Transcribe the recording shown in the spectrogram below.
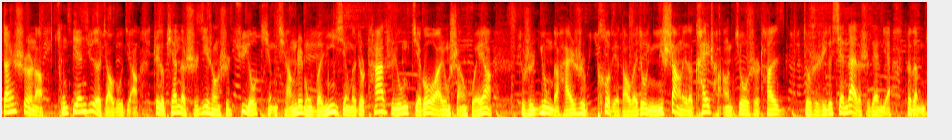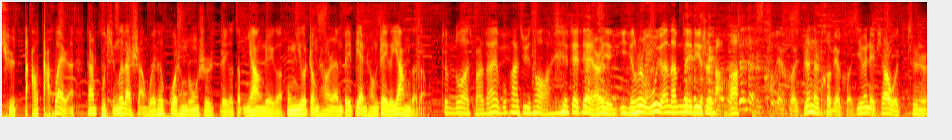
但。但是呢，从编剧的角度讲，这个片子实际上是具有挺强这种文艺性的，就是它是用结构啊，用闪回啊，就是用的还是特别到位。就是你一上来的开场，就是他就是一个现在的时间点，他怎么去打打坏人，但是不停的在闪回，他过程中是这个怎么样，这个从一个正常人被变成这个样子的。这么多，反正咱也不怕剧透啊，因 为这电影也已经是无缘咱们内地市场了。真的是特别可，真的是特别可惜，因为这片儿我真是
